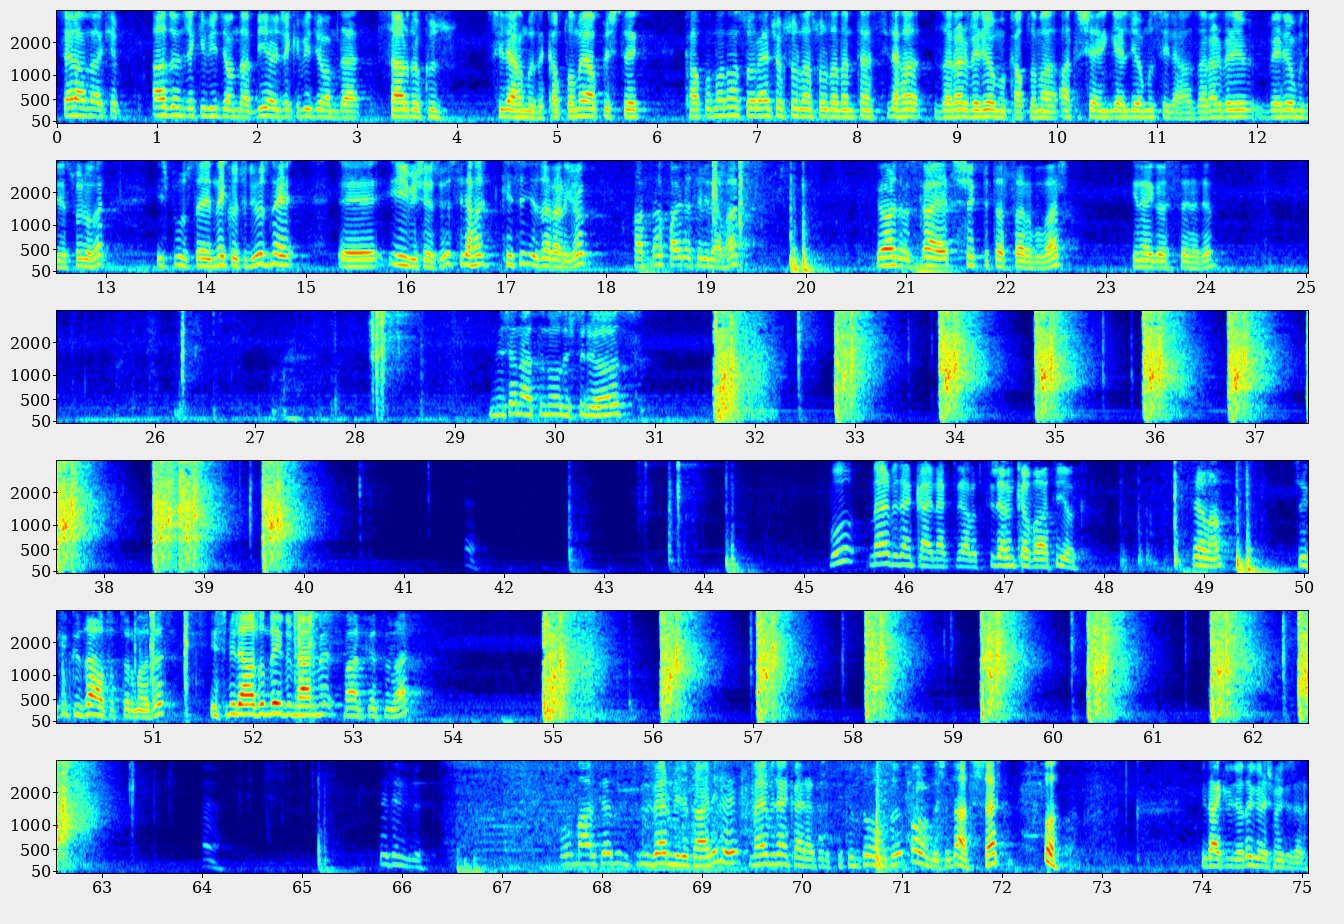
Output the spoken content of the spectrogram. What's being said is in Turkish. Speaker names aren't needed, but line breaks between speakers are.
Selamünaleyküm. Az önceki videomda, bir önceki videomda SAR 9 silahımızı kaplama yapmıştık. Kaplamadan sonra en çok sorulan sorulardan bir tanesi silaha zarar veriyor mu? Kaplama atışı engelliyor mu silaha? Zarar veriyor, veriyor mu diye soruyorlar. Hiçbir ustaya ne kötü diyoruz ne e, iyi bir şey söylüyoruz. Silaha kesinlikle zararı yok. Hatta faydası bile var. Gördünüz gayet şık bir tasarımı var. Yine gösterelim. Nişan hattını oluşturuyoruz. Bu mermiden kaynaklı yalnız. Silahın kabahati yok. Devam. Çünkü kıza oturtturmadı. İsmi lazım değil bir mermi markası var. Gibi. O markanın ismini vermeyeceğiz haliyle mermiden kaynaklı bir sıkıntı oldu. Onun dışında atışlar bu. Bir dahaki videoda görüşmek üzere.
